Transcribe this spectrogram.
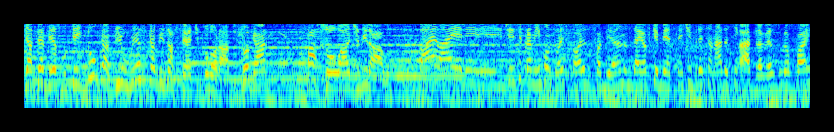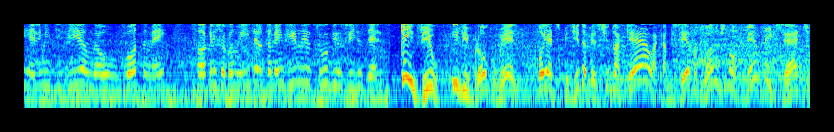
E até mesmo quem nunca viu o ex-camisa 7 colorado jogar, passou a admirá-lo. Vai lá, ele disse pra mim, contou a história do Fabiano, daí eu fiquei bastante impressionado assim. Ah, através do meu pai, ele me dizia, o meu vô também. Falou que ele jogou no Inter, eu também vi no YouTube os vídeos dele. Quem viu e vibrou com ele foi a despedida vestindo aquela camiseta do ano de 97.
